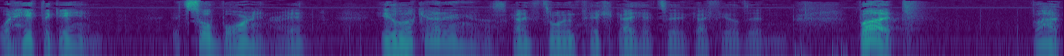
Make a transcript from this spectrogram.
would hate the game. It's so boring, right? You look at it, and this guy's throwing the pitch, guy hits it, guy fields it. And, but but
